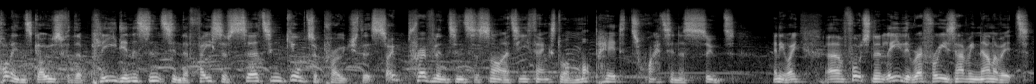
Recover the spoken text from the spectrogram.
Collins goes for the plead innocence in the face of certain guilt approach that's so prevalent in society thanks to a mophead twat in a suit. Anyway, unfortunately, the referee's having none of it.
